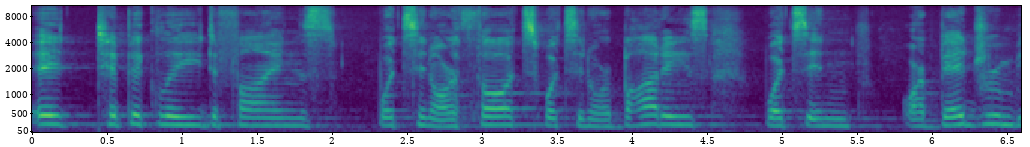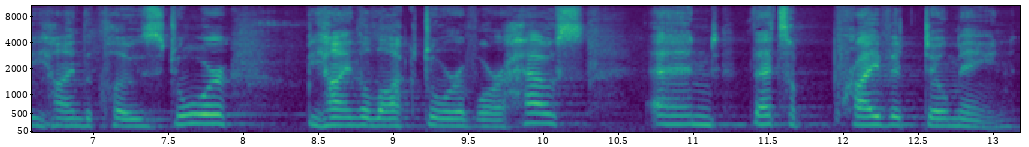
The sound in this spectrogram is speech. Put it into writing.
It typically defines what's in our thoughts, what's in our bodies, what's in our bedroom behind the closed door, behind the locked door of our house, and that's a private domain.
